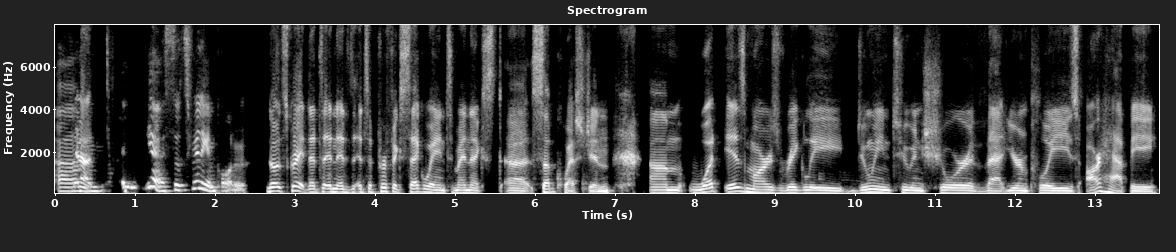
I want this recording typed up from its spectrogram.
Um, yeah. yeah, so it's really important. No, it's great. That's and it's, it's a perfect segue into my next uh, sub question. Um, what is Mars Wrigley doing to ensure that your employees are happy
